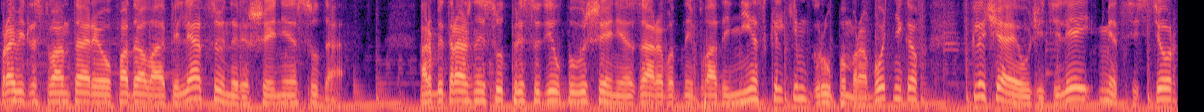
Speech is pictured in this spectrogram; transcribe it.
правительство Онтарио подало апелляцию на решение суда. Арбитражный суд присудил повышение заработной платы нескольким группам работников, включая учителей, медсестер,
